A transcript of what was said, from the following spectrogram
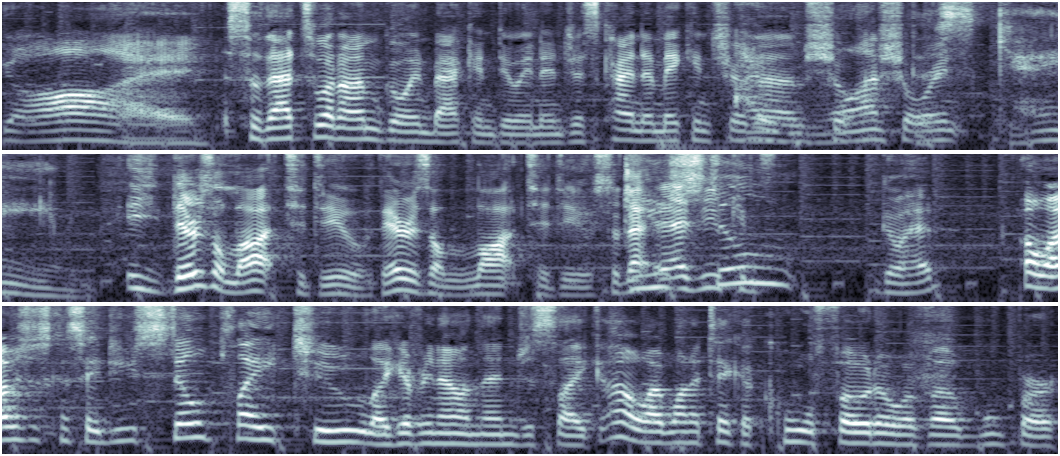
god! So that's what I'm going back and doing, and just kind of making sure that I I'm sho- want this game. There's a lot to do. There is a lot to do. So that you as still- you can go ahead. Oh, I was just gonna say, do you still play two? Like every now and then, just like, oh, I want to take a cool photo of a Wooper,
